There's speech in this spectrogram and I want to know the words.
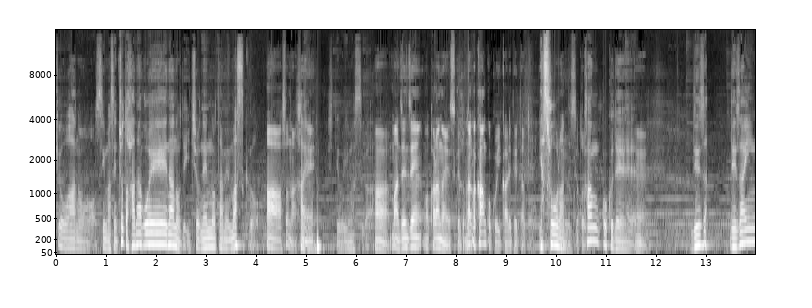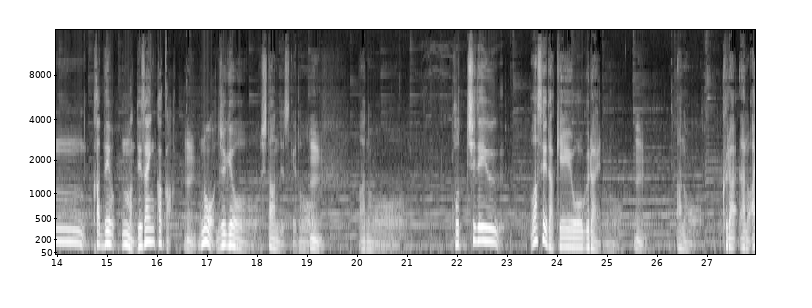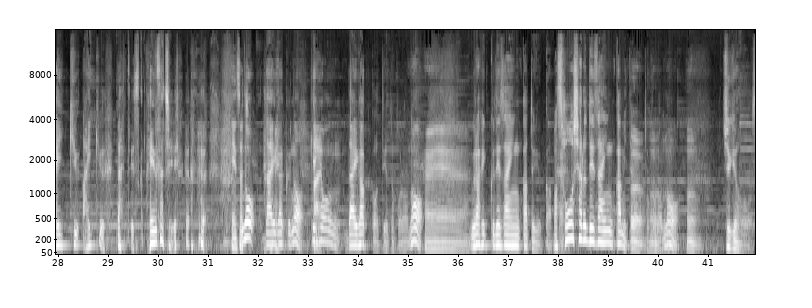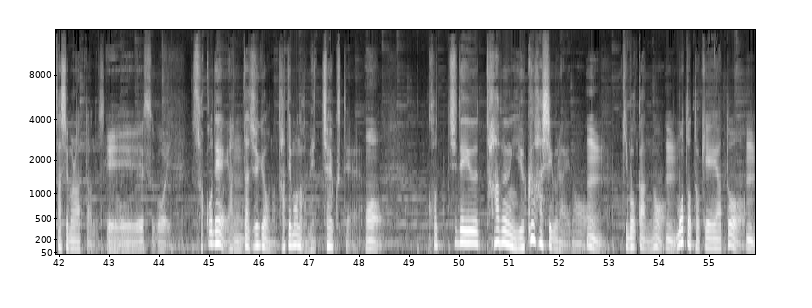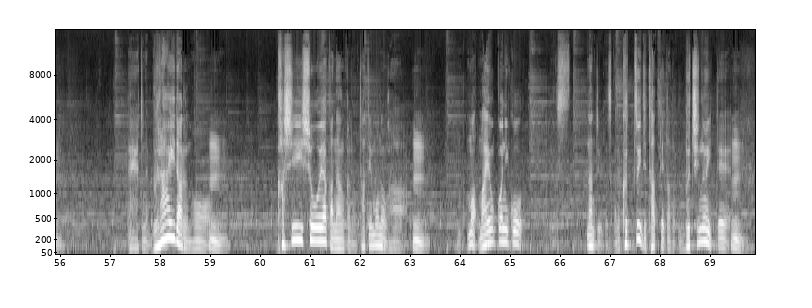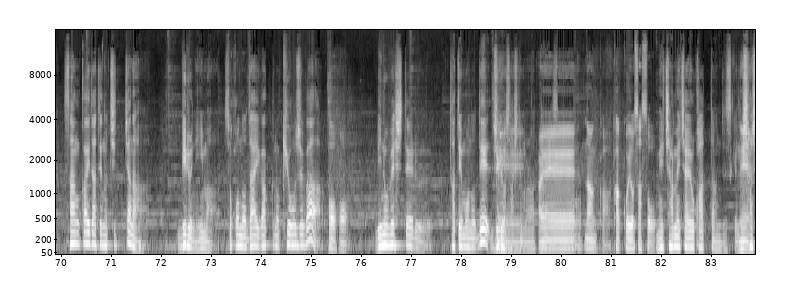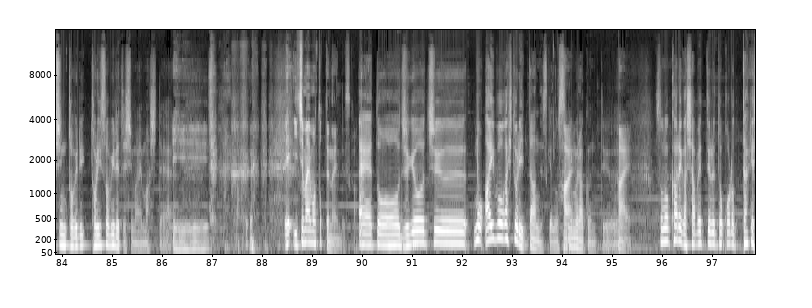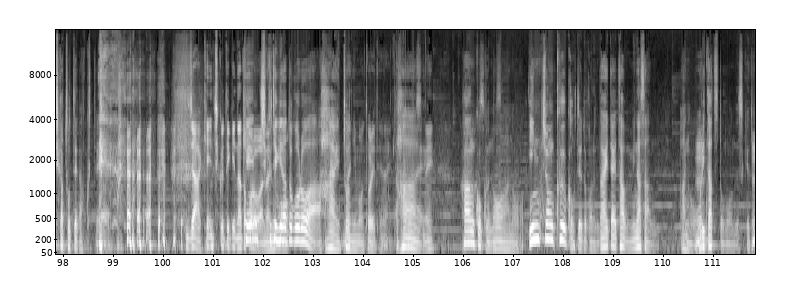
今日はあのすいません。ちょっと鼻声なので一応念のためマスクをああそうなんですはいね、しておりますが。はい、まあ全然わからないですけど、なんか韓国行かれてたと、いやそうなんですよ。韓国でえデザデザイン科で、まあ、デザイン科かの授業をしたんですけど、うん。あのーこっちでいう早稲田慶応ぐらいのうん。あのくらあの IQ IQ なんていうんですか？偏差値？偏差値。の大学のケヒョン大学校っていうところのへグラフィックデザイン科というか、まあ、ソーシャルデザイン科みたいなところの授業をさせてもらったんですけどすごい。そこでやった授業の建物がめっちゃ良くてこっちでいう多分行橋ぐらいのうん。規模感のうん。元時計屋と,、うんえーとね、ブライダルのうん。貸商屋かなんかの建物が、うん。ま、真横にこうすなんていうんですかねくっついて立ってたとこぶち抜いてうん。3階建てのちっちゃなビルに今そこの大学の教授がリノベしてる建物でう授業させてもらったんですけど。なんかかっこよさそう。めちゃめちゃ良かったんですけど、ね。写真飛びり取りそびれてしまいまして。え ええ一枚も撮ってないんですか？えっ、と授業中もう相棒が一人いたんですけど杉村君っていう、はい。その彼が喋ってるところだけしか撮ってなくて。じゃあ建築的なところ建は何も。築的なところははいと何も取れてないところですね、韓国のあのインチョン空港っていうところに大体多分皆さんあのうん降り立つと思うんですけど、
